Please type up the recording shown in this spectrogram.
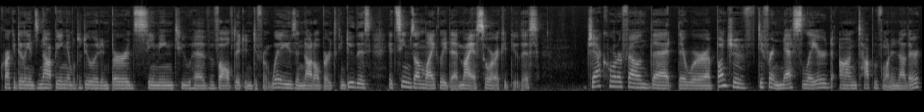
crocodilians not being able to do it and birds seeming to have evolved it in different ways, and not all birds can do this, it seems unlikely that Maiasaura could do this. Jack Horner found that there were a bunch of different nests layered on top of one another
